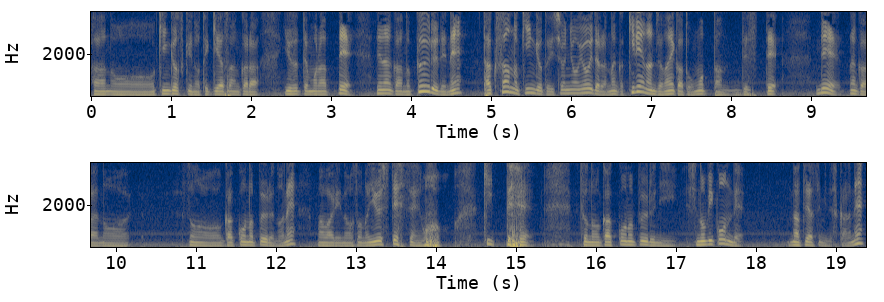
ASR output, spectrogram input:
あの、金魚すくいの敵屋さんから譲ってもらって、で、なんかあの、プールでね、たくさんの金魚と一緒に泳いだらなんか綺麗なんじゃないかと思ったんですって。で、なんかあのその学校のプールのね、周りのその有刺鉄線を 切って、その学校のプールに忍び込んで、夏休みですからね。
